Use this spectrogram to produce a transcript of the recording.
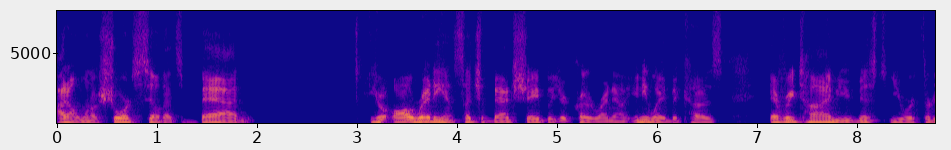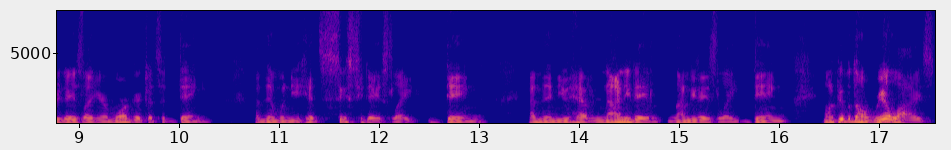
I don't want a short sale that's bad. You're already in such a bad shape with your credit right now, anyway, because every time you missed, you were 30 days late on your mortgage, it's a ding. And then when you hit 60 days late, ding. And then you have 90 day 90 days late, ding. And what people don't realize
